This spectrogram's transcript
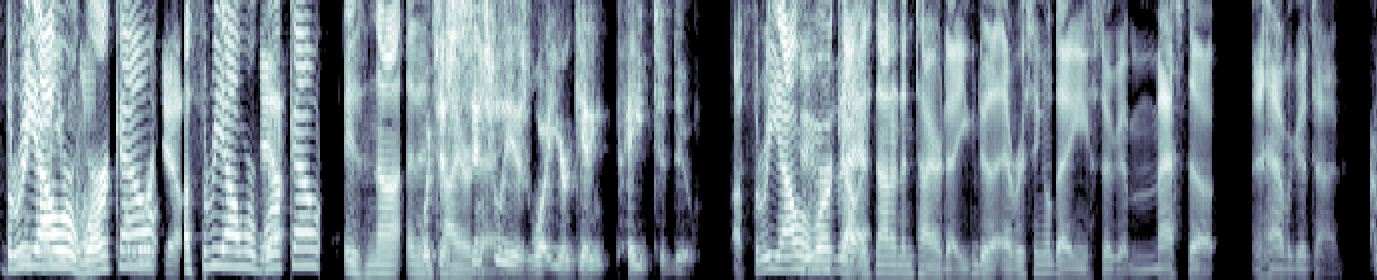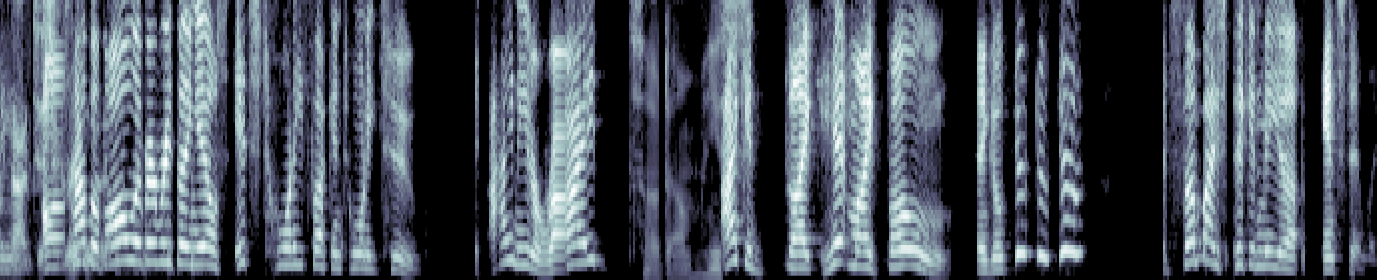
a drink all you three-hour want, a workout. workout. A three-hour Yeah. workout is not an which entire essentially day. is what you're getting paid to do. A three-hour Do workout that. is not an entire day. You can do that every single day, and you still get messed up and have a good time. I'm not on top of it. all of everything else, it's 20 fucking 22. If I need a ride, So dumb. He's I can like hit my phone and go doot doot doot. And somebody's picking me up instantly.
